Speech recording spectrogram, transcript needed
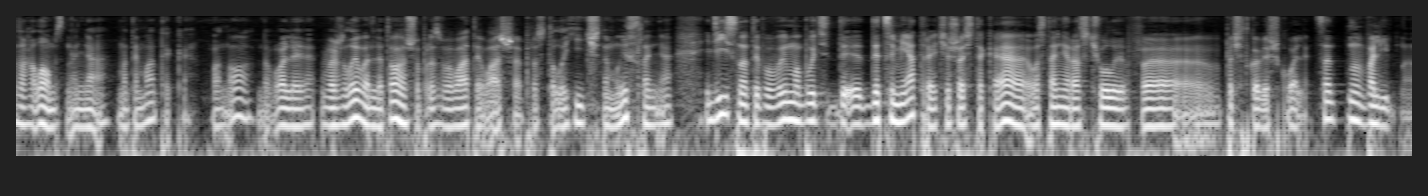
загалом знання математики, воно доволі важливе для того, щоб розвивати ваше просто логічне мислення. І дійсно, типу, ви, мабуть, дециметри чи щось таке останній раз чули в е, початковій школі. Це ну, валідно.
